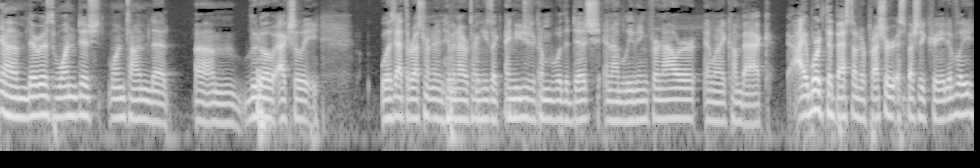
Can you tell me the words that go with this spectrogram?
um, there was one dish one time that um, Ludo actually was at the restaurant and him and I were talking. He's like, "I need you to come up with a dish, and I'm leaving for an hour. And when I come back, I work the best under pressure, especially creatively."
